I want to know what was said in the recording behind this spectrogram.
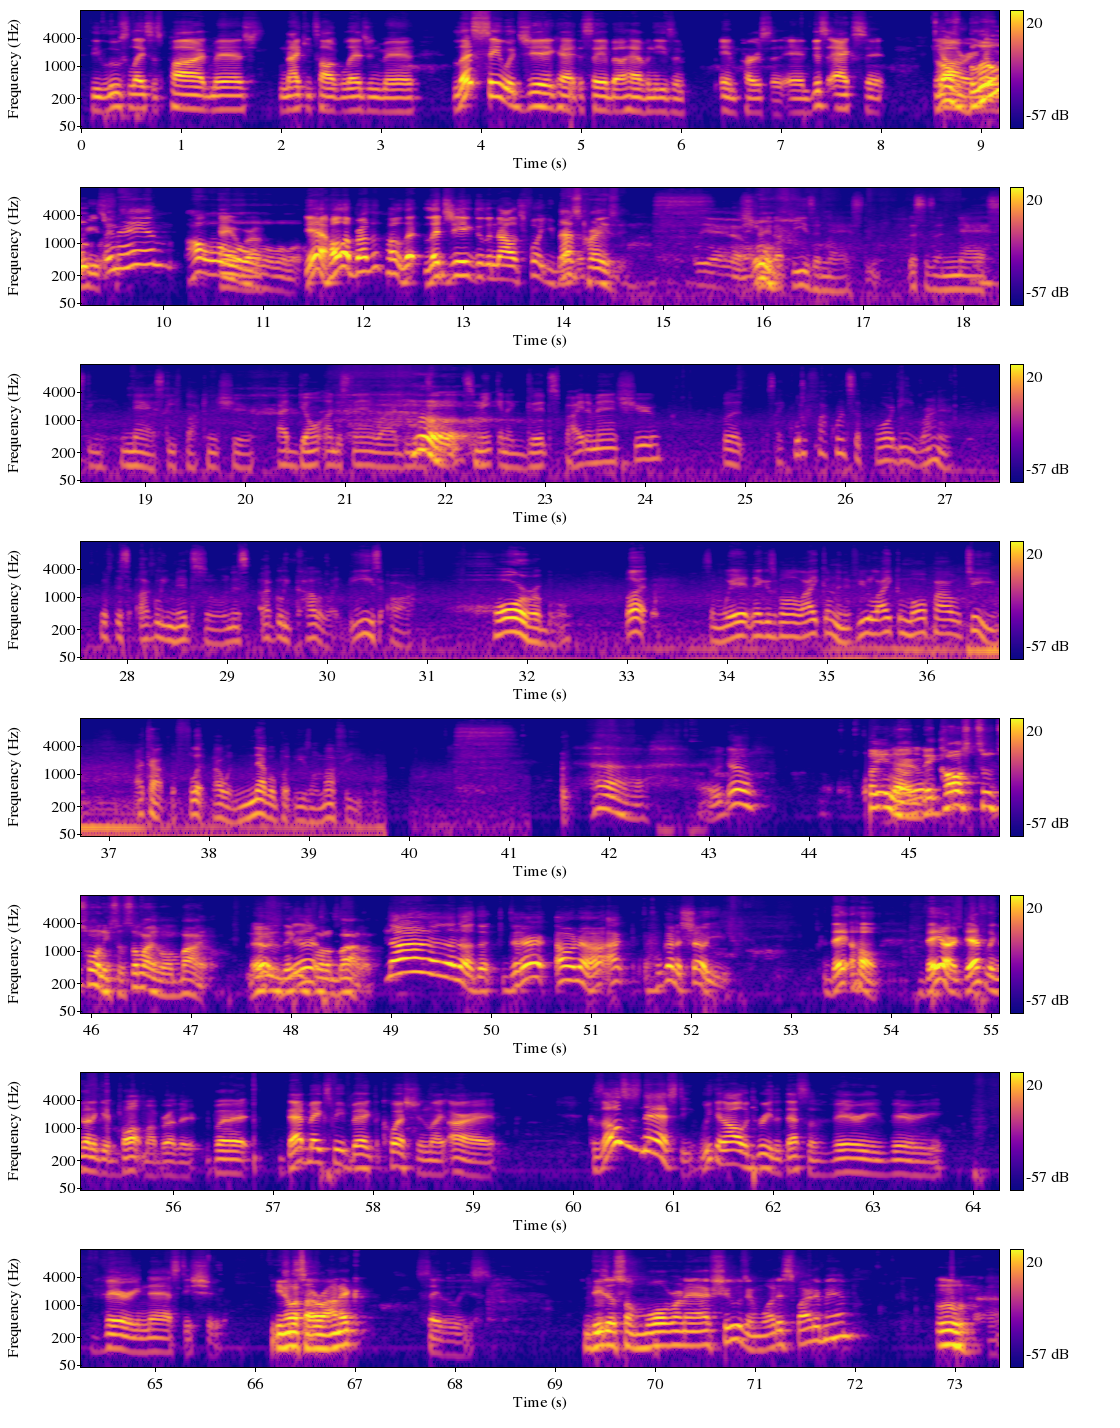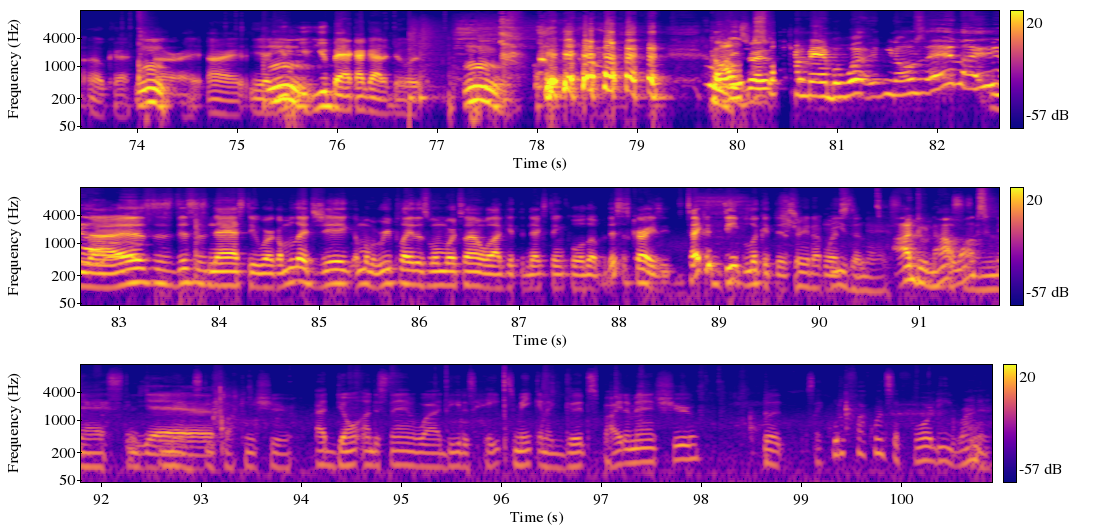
the Loose Laces Pod, man, Nike Talk legend, man. Let's see what Jig had to say about having these in, in person. And this accent, y'all Those blue in from. hand. Oh, Hey, bro. Yeah, hold up, brother. Hold let, let Jig do the knowledge for you, brother. that's crazy. Yeah, Straight oof. up, these are nasty. This is a nasty, nasty fucking shoe. I don't understand why Adidas hates Hmm. making a good Spider-Man shoe, but it's like, who the fuck wants a 4D runner with this ugly midsole and this ugly colorway? These are horrible, but some weird niggas gonna like them, and if you like them, more power to you. I cop the flip. I would never put these on my feet. there we go. Well, you know, they cost two twenty, so somebody's gonna buy them. Yeah, Niggas, niggas gonna buy them. No, no, no, no. The they're oh no, I I'm gonna show you. They oh they are definitely gonna get bought, my brother. But that makes me beg the question, like, all right, because those is nasty. We can all agree that that's a very, very, very nasty shoe, You know what's ironic? say the least. These are some wall run ass shoes, and what is Spider Man? Mm, Uh, okay, Mm. all right, all right. Yeah, you, Mm. you you back. I gotta do it. mm. Cody Dre- Spider Man, but what you know what I'm saying? Like, you know, Nah, this is this is nasty work. I'm gonna let Jig. I'm gonna replay this one more time while I get the next thing pulled up. But this is crazy. Take a deep look at this. Straight up, Winston. these are nasty. I do not This want is to. a nasty, Yeah. nasty fucking shoe. I don't understand why Adidas hates making a good Spider-Man shoe, but it's like, who the fuck wants a 4D runner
